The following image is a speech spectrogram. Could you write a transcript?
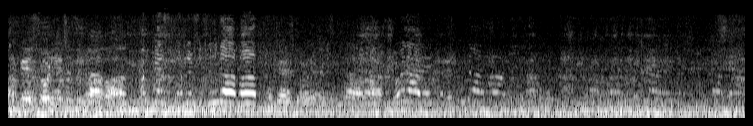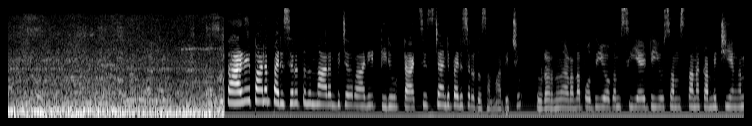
Workers coordination സിന്ദാബാദ് സിന്ദാബാദ്. താഴെപ്പാലം പരിസരത്ത് നിന്ന് ആരംഭിച്ച റാലി തിരൂർ ടാക്സി സ്റ്റാൻഡ് പരിസരത്ത് സമാപിച്ചു. തുടർന്ന് നടന്ന പൊതുയോഗം സി ഐ ടി യു സംസ്ഥാന കമ്മിറ്റി അംഗം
